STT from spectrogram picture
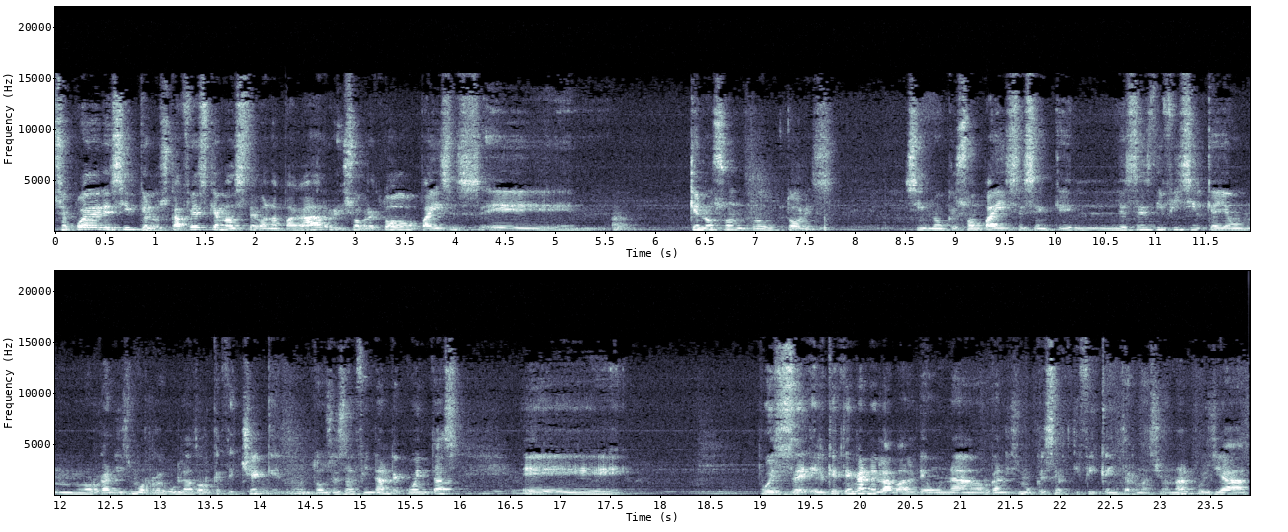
se puede decir que los cafés que más te van a pagar, y sobre todo países eh, que no son productores, sino que son países en que les es difícil que haya un organismo regulador que te cheque, ¿no? Entonces, al final de cuentas, eh, pues el que tengan el aval de un organismo que certifica internacional, pues ya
